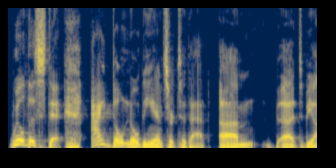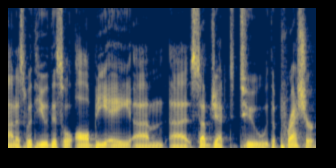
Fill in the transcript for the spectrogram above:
Will this stick? I don't know the answer to that. Um, uh, to be honest with you, this will all be a um, uh, subject to the pressure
